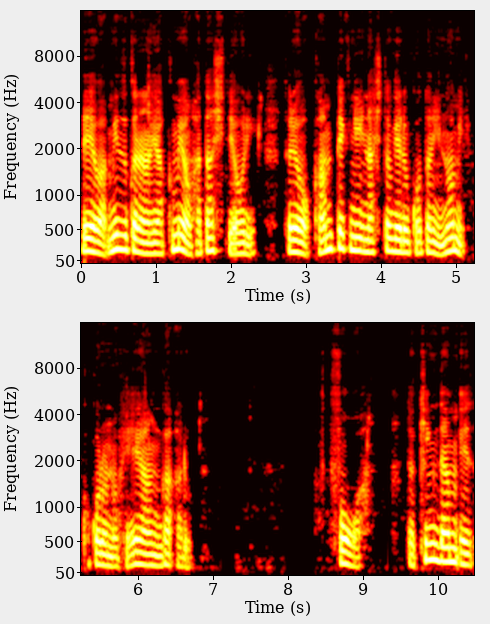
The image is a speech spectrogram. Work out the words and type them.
霊は自らの役目を果たしており、それを完璧に成し遂げることにのみ心の平安がある。4. The kingdom is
